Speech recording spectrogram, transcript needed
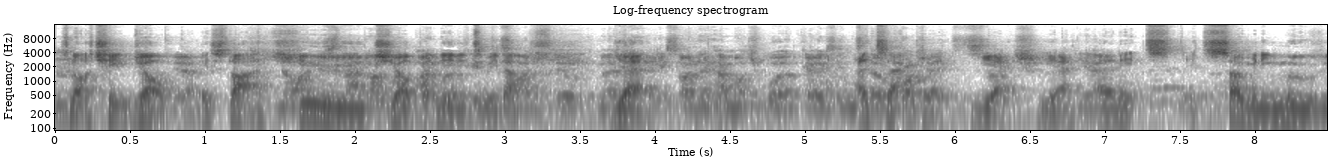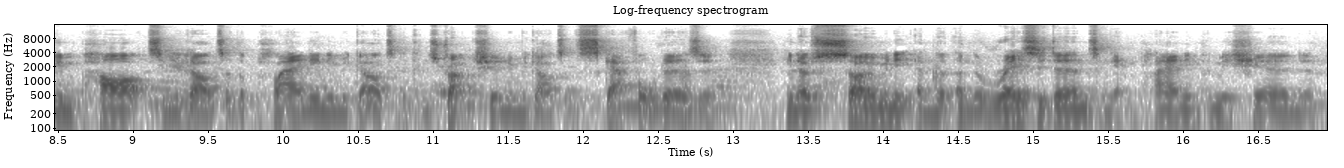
it's not a cheap job. Yeah. It's like a No, huge understand. I job I that needed to be done. inside a field commercially, Yeah, so I know how much work goes into the exactly. project. as Yeah, such. yeah, and it's it's so many moving parts in regard to the planning, in regard to the construction, in regard to the scaffolders, and you know, so many, and the, and the residents, and getting planning permission and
